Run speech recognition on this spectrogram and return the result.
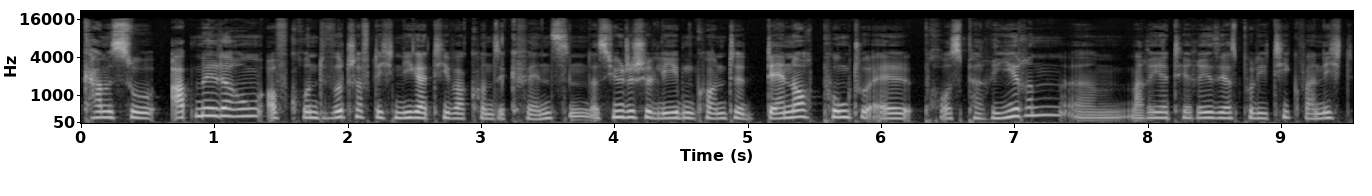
kam es zu Abmilderung aufgrund wirtschaftlich negativer Konsequenzen. Das jüdische Leben konnte dennoch punktuell prosperieren. Ähm, Maria Theresias Politik war nicht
